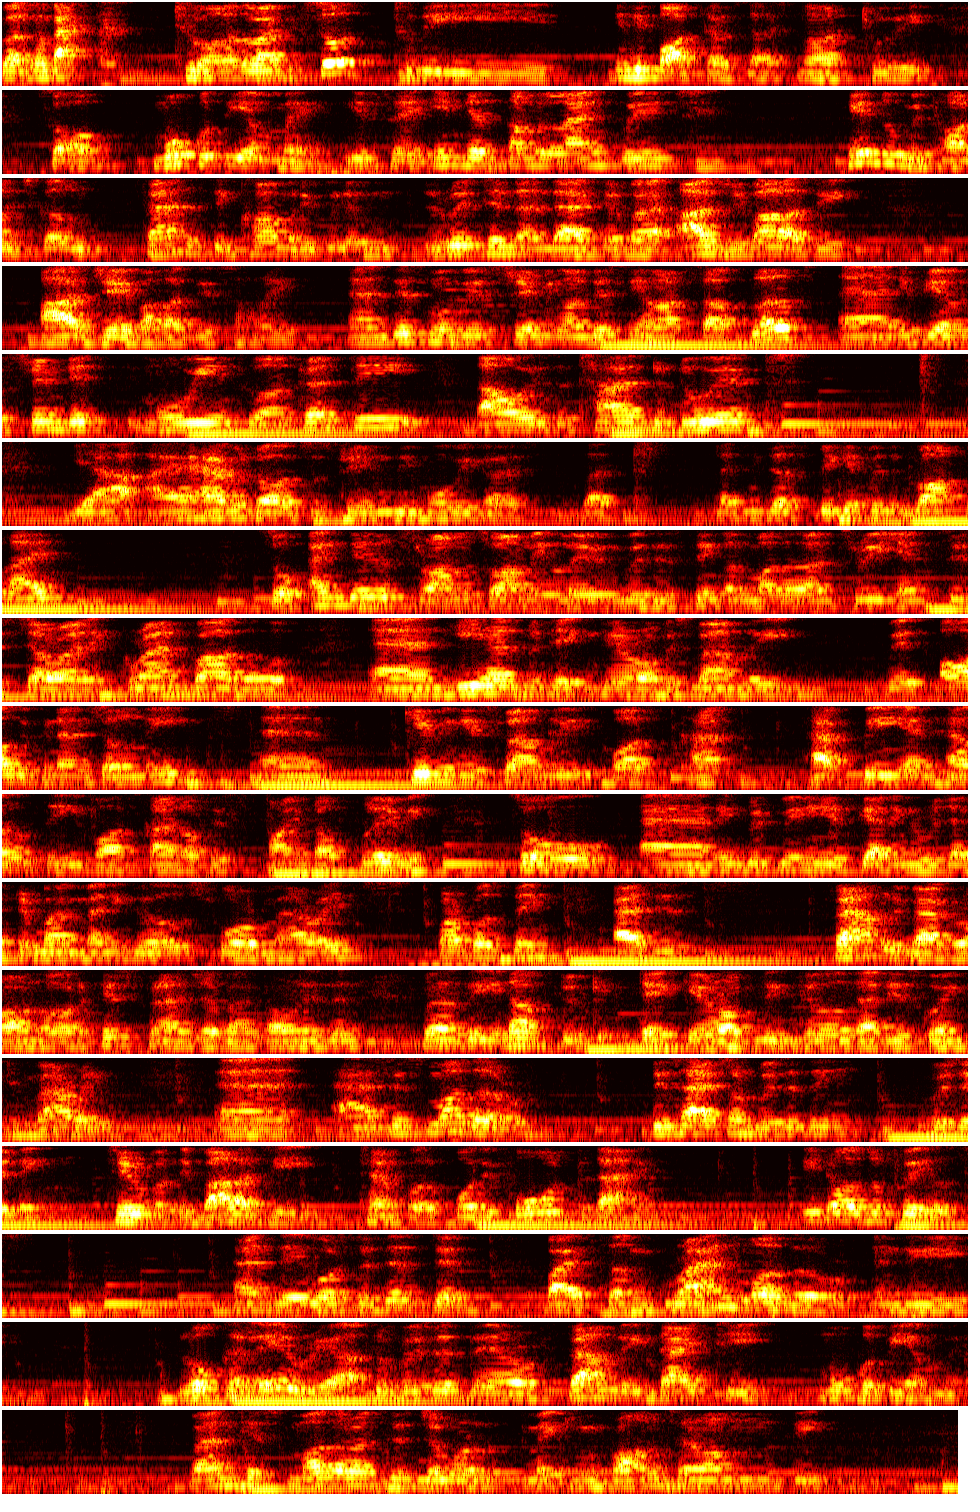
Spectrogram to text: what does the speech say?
welcome back to another episode to the in the podcast, guys. Not to the so Mookuthi Amman. It's a Indian Tamil language Hindu mythological fantasy comedy film written and acted by R.J. Balaji. R.J. Balaji, sorry. And this movie is streaming on Disney Hotstar Plus. And if you haven't streamed it movie in 2020, now is the time to do it. Yeah, I haven't also streamed the movie, guys. But let me just begin with the plot line. So Engels Ramaswamy living with his single mother and three young sister and a grandfather, and he has been taking care of his family with all the financial needs and keeping his family was happy and healthy was kind of his point of living. So and in between he is getting rejected by many girls for marriage purpose thing as his family background or his financial background isn't wealthy enough to take care of the girl that he's going to marry and as his mother decides on visiting visiting Tirupati Balaji temple for the fourth time, it also fails. And they were suggested by some grandmother in the local area to visit their family deity Mookuthi Amman. When his mother and sister were making rounds around the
